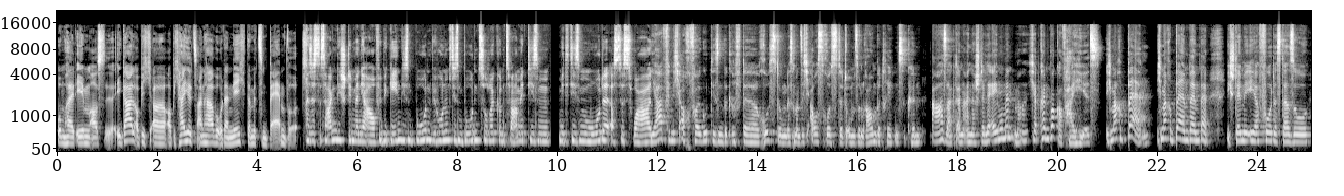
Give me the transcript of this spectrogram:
um halt eben aus, egal ob ich, äh, ob ich High Heels anhabe oder nicht, damit es ein Bam wird. Also es sagen die Stimmen ja auch, wir begehen diesen Boden, wir holen uns diesen Boden zurück und zwar mit diesem mit diesem Mode-Accessoire. Ja, finde ich auch voll gut diesen Begriff der Rüstung, dass man sich ausrüstet, um so einen Raum betreten zu können. A sagt an einer Stelle, ey, Moment mal, ich habe keinen Bock auf High Heels. Ich mache Bam. Ich mache Bam, Bam, Bam. Ich stelle mir eher vor, dass da so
